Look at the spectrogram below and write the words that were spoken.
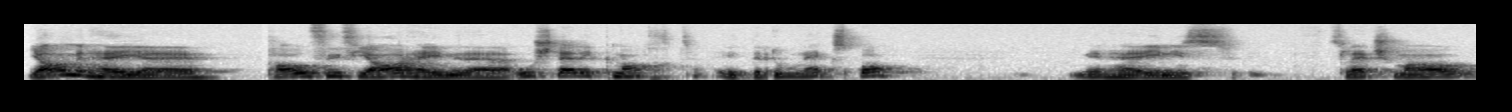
Ja, wir haben äh, vor fünf Jahren haben wir eine Ausstellung gemacht in der Thun Expo. Wir haben uns das letzte Mal,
